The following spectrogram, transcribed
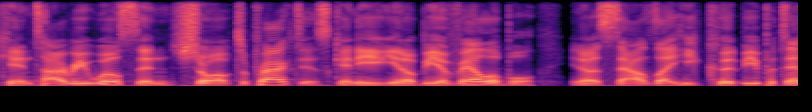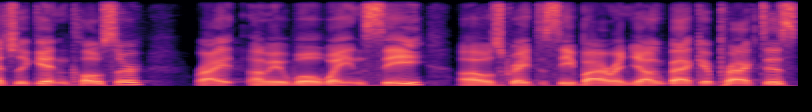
Can Tyree Wilson show up to practice? Can he, you know, be available? You know, it sounds like he could be potentially getting closer, right? I mean, we'll wait and see. Uh, it was great to see Byron Young back at practice.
